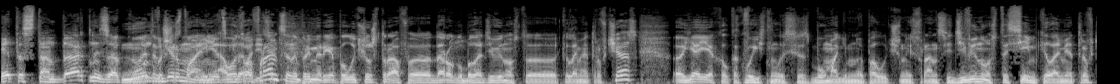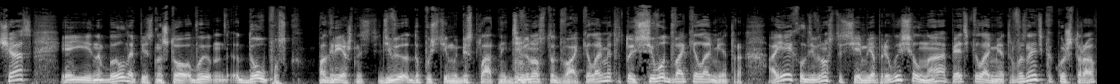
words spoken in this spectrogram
Это стандартный закон. Ну, это в Германии. А вот во Франции, например, я получил штраф, э, дорога была 90 километров в час, э, я ехал, как выяснилось, с бумаги мной полученной из Франции, 97 километров в час, и было написано, что вы допуск погрешность допустимый, бесплатный, 92 километра, то есть всего 2 километра. А я ехал 97, я превысил на 5 километров. Вы знаете, какой штраф?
